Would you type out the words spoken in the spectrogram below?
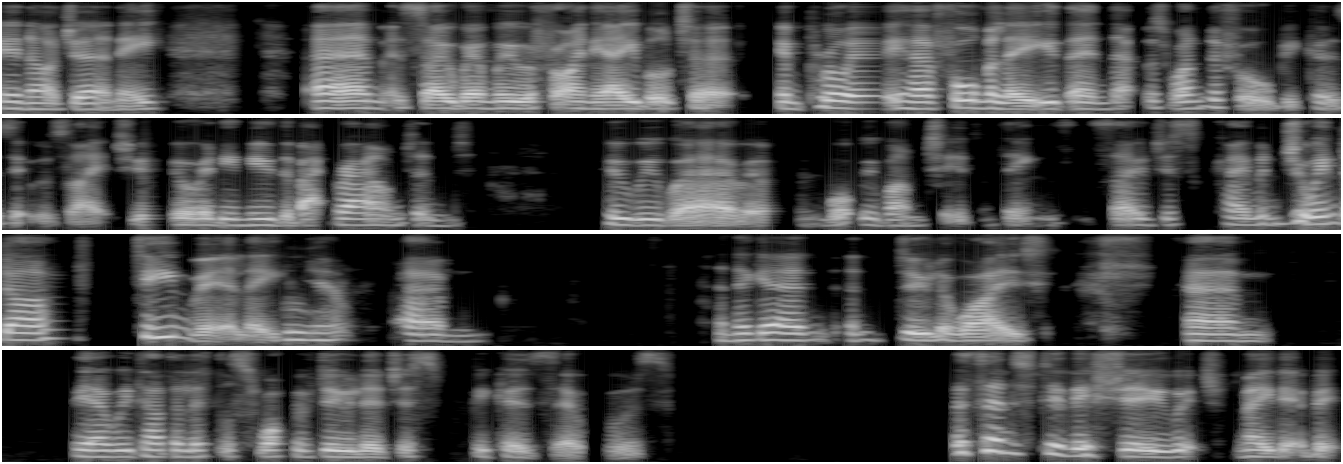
in our journey um, and so when we were finally able to employ her formally then that was wonderful because it was like she already knew the background and who we were and what we wanted and things. So just came and joined our team really. Yeah. Um, and again, and doula wise, um, yeah, we'd had a little swap of doula just because there was a sensitive issue which made it a bit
